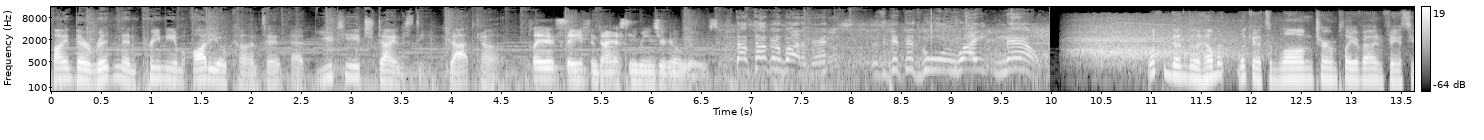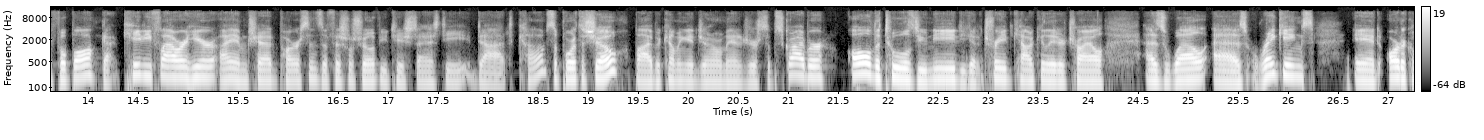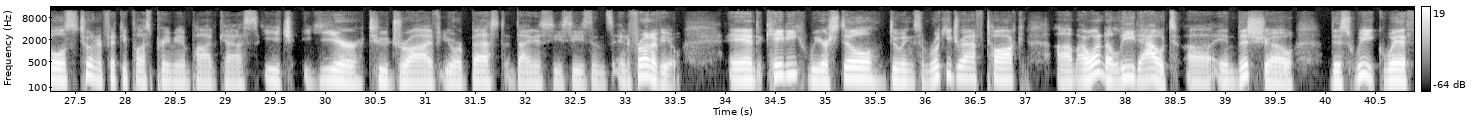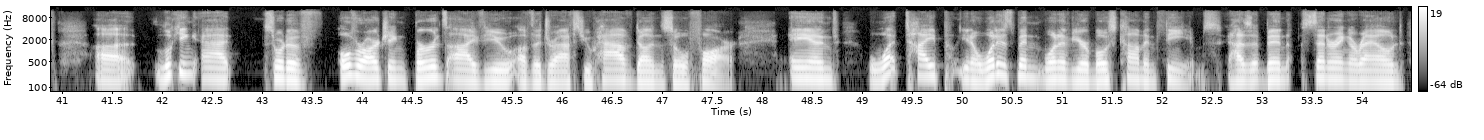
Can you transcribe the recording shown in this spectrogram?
Find their written and premium audio content at uthdynasty.com. Playing it safe in Dynasty means you're going to lose. Stop talking about it, man. Let's get this going right now. Welcome down to the helmet, looking at some long-term player value in fantasy football. Got Katie Flower here. I am Chad Parsons, official show of uthdynasty.com. Support the show by becoming a general manager subscriber. All the tools you need. You get a trade calculator trial, as well as rankings and articles, 250 plus premium podcasts each year to drive your best dynasty seasons in front of you. And Katie, we are still doing some rookie draft talk. Um, I wanted to lead out uh, in this show this week with uh, looking at sort of overarching bird's eye view of the drafts you have done so far. And what type, you know, what has been one of your most common themes? Has it been centering around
